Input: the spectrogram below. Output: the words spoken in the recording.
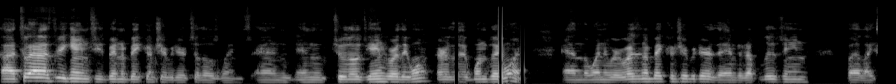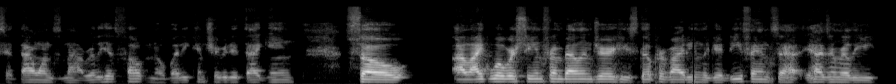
Uh, two out of three games, he's been a big contributor to those wins, and in two of those games where they won, or the ones they won, and the one where he wasn't a big contributor, they ended up losing. But like I said, that one's not really his fault. Nobody contributed that game, so I like what we're seeing from Bellinger. He's still providing the good defense. It hasn't really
